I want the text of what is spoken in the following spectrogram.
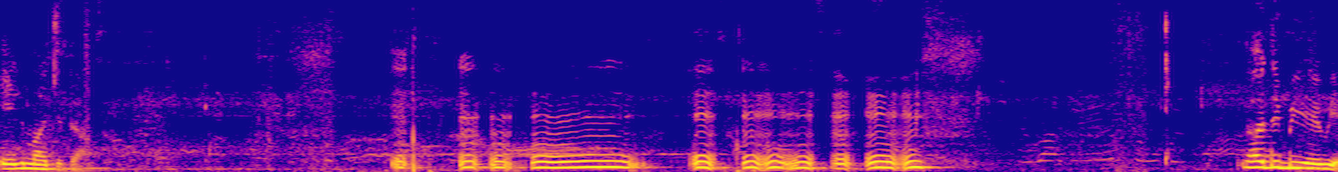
Elim acıdı. Hadi bir eve.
